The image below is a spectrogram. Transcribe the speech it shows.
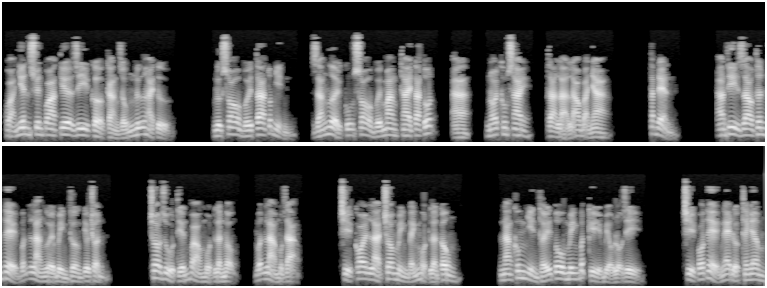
Quả nhiên xuyên qua kia di cờ càng giống nữ hải tử. Ngược so với ta tốt nhìn, dáng người cũng so với mang thai ta tốt. À nói không sai, ta là lao bà nhà. Tắt đèn. An thi giao thân thể vẫn là người bình thường tiêu chuẩn. Cho dù tiến vào một lần động vẫn là một dạng. Chỉ coi là cho mình đánh một lần công nàng không nhìn thấy tô minh bất kỳ biểu lộ gì, chỉ có thể nghe được thanh âm.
